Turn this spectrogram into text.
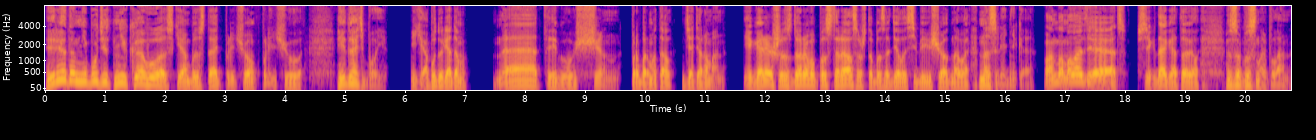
И рядом не будет никого, с кем бы стать плечом к плечу и дать бой. Я буду рядом. Да, ты гущен, пробормотал дядя Роман. И Гореша здорово постарался, чтобы заделать себе еще одного наследника. Он был молодец, всегда готовил запасной план.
